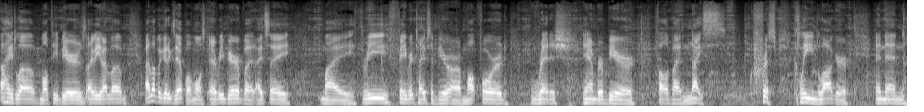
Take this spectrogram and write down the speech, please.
I love malty beers. I mean, I love I love a good example of almost every beer, but I'd say my three favorite types of beer are a malt forward, reddish amber beer, followed by a nice, crisp, clean lager, and then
